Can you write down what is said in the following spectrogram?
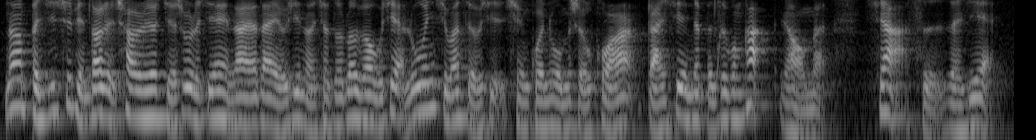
那本期视频到这里差不多就结束了，今天给大家带游戏呢叫做乐高无限。如果你喜欢此游戏，请关注我们手游酷玩。感谢你的本次观看，让我们下次再见。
